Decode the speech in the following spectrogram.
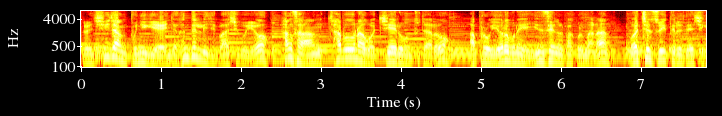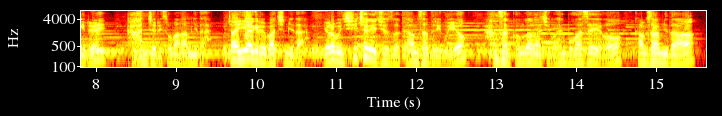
이런 시장 분위기에 이제 흔들리지 마시고요. 항상 차분하고 지혜로운 투자로 앞으로 여러분의 인생을 바꿀 만한 멋진 수익들을 내시기를 간절히 소망합니다. 자, 이야기를 마칩니다. 여러분 시청해 주셔서 감사드리고요. 항상 건강하시고 행복하세요. 감사합니다.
